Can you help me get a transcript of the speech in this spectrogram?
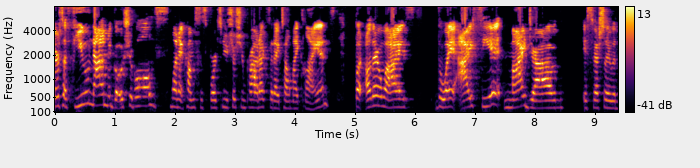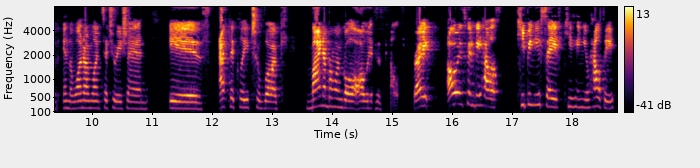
There's a few non negotiables when it comes to sports nutrition products that I tell my clients, but otherwise, the way I see it, my job, especially with, in the one on one situation, is ethically to look. My number one goal always is health, right? Always going to be health, keeping you safe, keeping you healthy.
